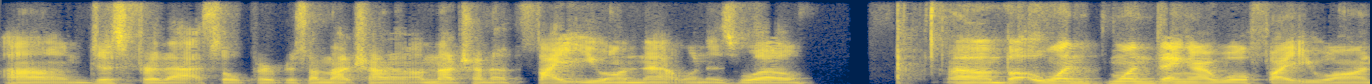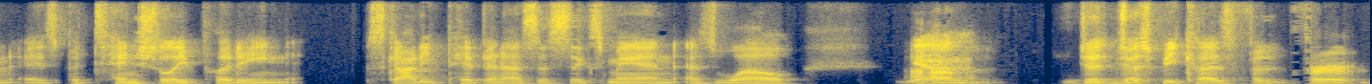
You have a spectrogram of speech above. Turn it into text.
um, just for that sole purpose. I'm not trying to I'm not trying to fight you on that one as well. Um, but one one thing I will fight you on is potentially putting Scottie Pippen as a six man as well. Yeah. Um, just, just because for for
